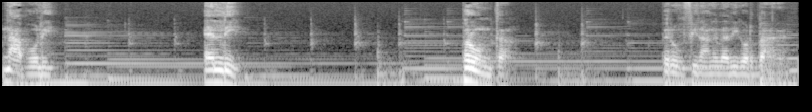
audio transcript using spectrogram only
Napoli è lì, pronta per un finale da ricordare.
